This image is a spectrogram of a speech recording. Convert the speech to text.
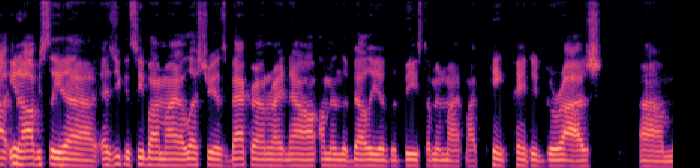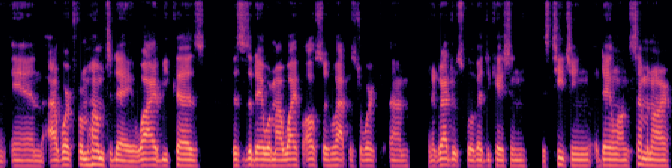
Uh, you know, obviously, uh, as you can see by my illustrious background right now, I'm in the belly of the beast. I'm in my, my pink painted garage. Um, and I work from home today. Why? Because this is a day where my wife, also who happens to work um, in a graduate school of education, is teaching a day long seminar.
